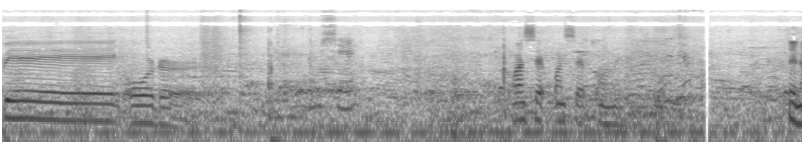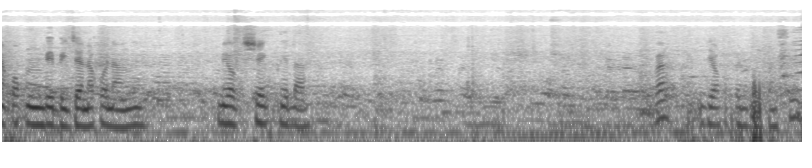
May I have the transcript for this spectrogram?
big order. One sip, one sip only. Tingnan ko kung bibigyan ako ng milkshake nila. Diba? Hindi ako pinapapansin.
